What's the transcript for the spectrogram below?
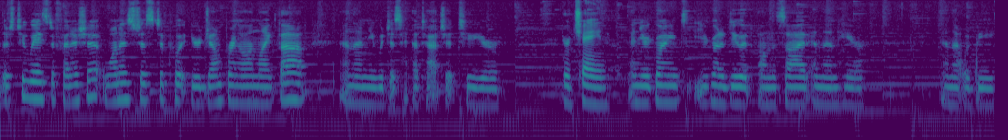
there's two ways to finish it. One is just to put your jump ring on like that and then you would just attach it to your your chain. and you're going to you're going to do it on the side and then here. And that would be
